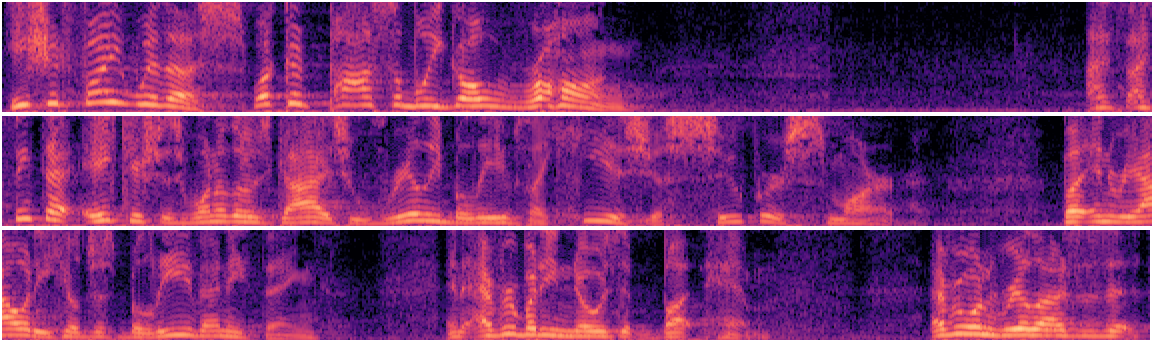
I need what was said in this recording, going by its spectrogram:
He should fight with us. What could possibly go wrong? I, th- I think that Achish is one of those guys who really believes like he is just super smart. But in reality, he'll just believe anything, and everybody knows it but him. Everyone realizes it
